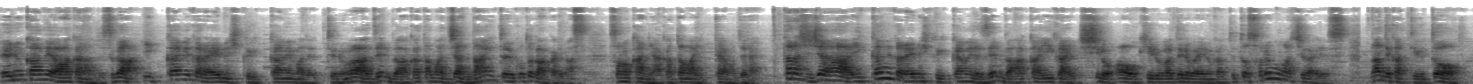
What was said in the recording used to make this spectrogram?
N 回目は赤なんですが1回目から N-1 回目までっていうのは全部赤玉じゃないということが分かります。その間に赤玉1回も出ない。ただしじゃあ1回目から N-1 回目で全部赤以外白青黄色が出ればいいのかっていうとそれも間違いです。なんでかっていうと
